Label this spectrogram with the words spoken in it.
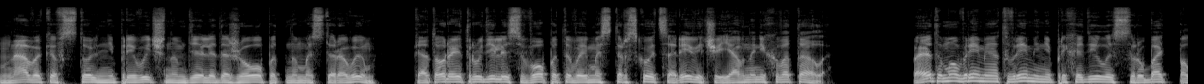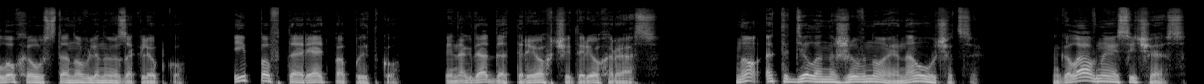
Навыков в столь непривычном деле даже опытным мастеровым, которые трудились в опытовой мастерской царевича, явно не хватало. Поэтому время от времени приходилось срубать плохо установленную заклепку и повторять попытку, иногда до трех-четырех раз. Но это дело наживное, научится. Главное сейчас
